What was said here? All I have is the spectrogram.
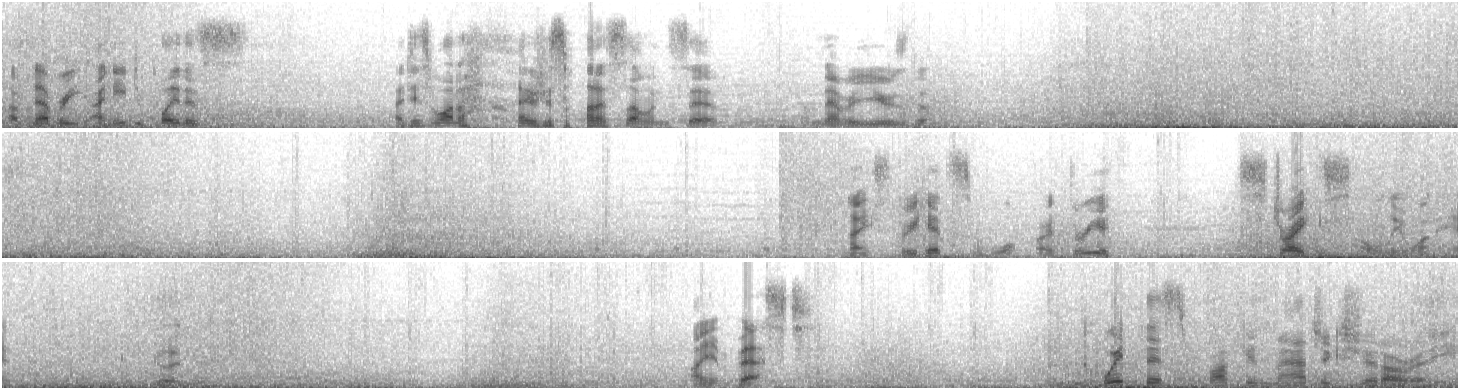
I've never. I need to play this. I just want to. I just want to summon Sif. I've never used him. Nice. Three hits. One, or three strikes. Only one hit. Good. I am best. Quit this fucking magic shit already.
